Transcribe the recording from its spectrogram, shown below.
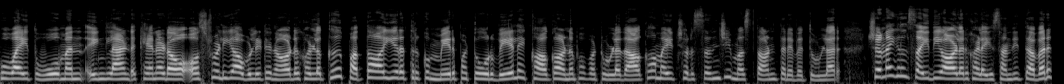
Kuwait Oman இங்கிலாந்து கனடா ஆஸ்திரேலியா உள்ளிட்ட நாடுகளுக்கு பத்தாயிரத்திற்கும் மேற்பட்டோர் வேலைக்காக அனுப்பப்பட்டுள்ளதாக அமைச்சர் செஞ்சி மஸ்தான் தெரிவித்துள்ளார். சென்னையில் செய்தியாளர்களை சந்தித்த அவர்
